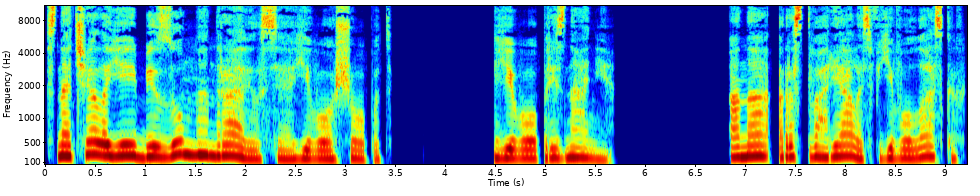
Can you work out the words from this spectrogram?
Сначала ей безумно нравился его шепот, его признание. Она растворялась в его ласках,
